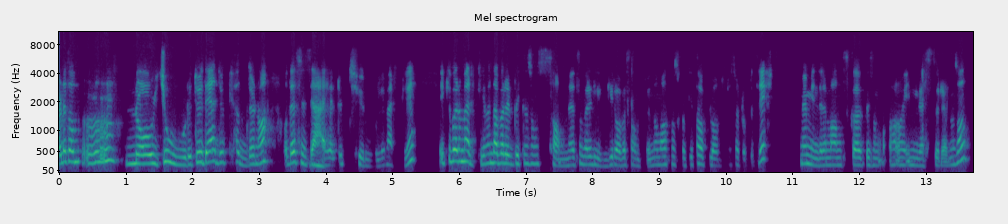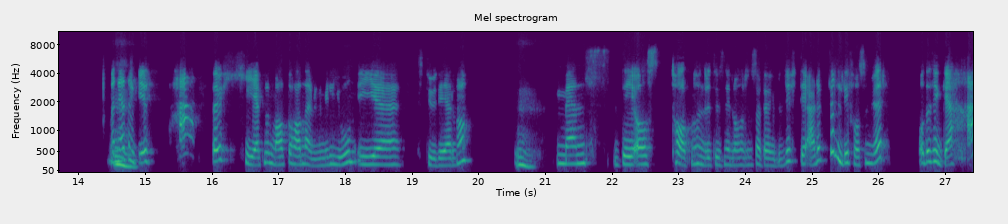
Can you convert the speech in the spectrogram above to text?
er det sånn Nå gjorde du det! Du kødder nå! Og det syns jeg er helt utrolig merkelig. Ikke bare merkelig, men det er bare blitt en sånn sannhet som bare ligger over samfunnet om at man skal ikke ta opp lån for å starte opp bedrift, med mindre man skal liksom, ha investor eller noe sånt. Men jeg tenker hæ? Det er jo helt normalt å ha nærmere en million i uh, studiegjeld nå. Mm. Mens det å ta opp noen hundre tusen i lån skal starte egen bedrift, det er det veldig få som gjør. Og det tenker jeg, hæ?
